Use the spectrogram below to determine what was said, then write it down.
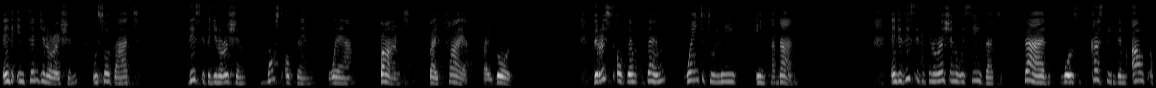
And in 10 generation, we saw that this is a generation, most of them were burnt by fire by God. The rest of them, them went to live in Canaan. And this is a generation we see that God was casting them out of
